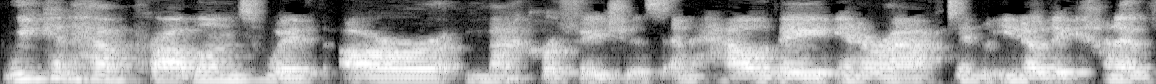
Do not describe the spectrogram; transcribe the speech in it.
we can have problems with our macrophages and how they interact. And you know they kind of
